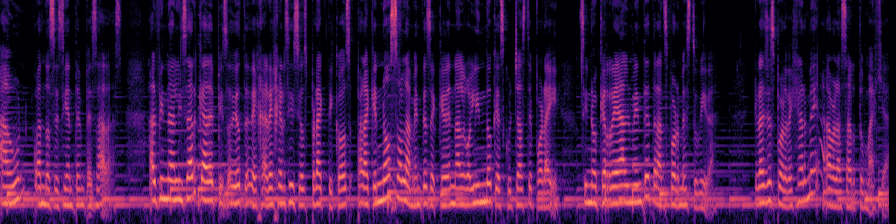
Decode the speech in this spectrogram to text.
aun cuando se sienten pesadas. Al finalizar cada episodio te dejaré ejercicios prácticos para que no solamente se queden algo lindo que escuchaste por ahí, sino que realmente transformes tu vida. Gracias por dejarme abrazar tu magia.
